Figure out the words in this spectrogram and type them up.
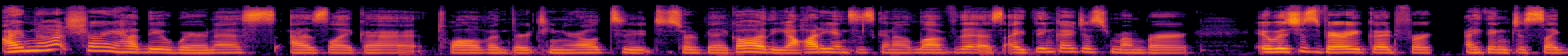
I'm not sure I had the awareness as like a 12 and 13 year old to to sort of be like, oh, the audience is gonna love this. I think I just remember it was just very good for I think just like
